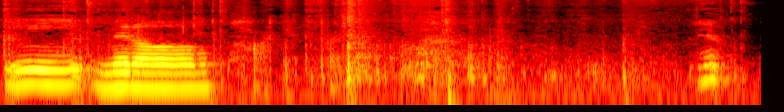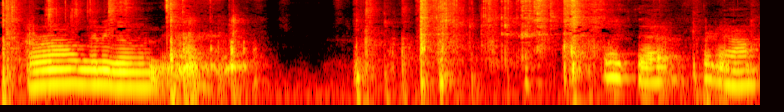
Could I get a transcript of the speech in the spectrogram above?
the middle pocket. Yep, are all gonna go in there like that for now.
